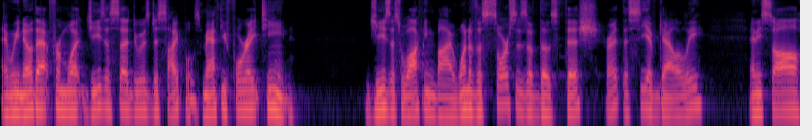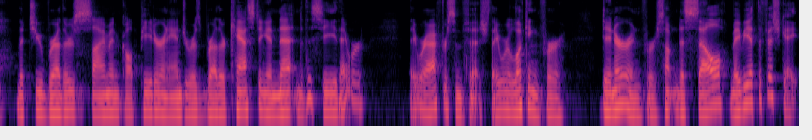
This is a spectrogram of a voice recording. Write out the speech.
And we know that from what Jesus said to his disciples, Matthew 4:18. Jesus walking by one of the sources of those fish, right? The Sea of Galilee, and he saw the two brothers, Simon called Peter and Andrew his brother, casting a net into the sea. They were they were after some fish. They were looking for dinner and for something to sell, maybe at the fish gate.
